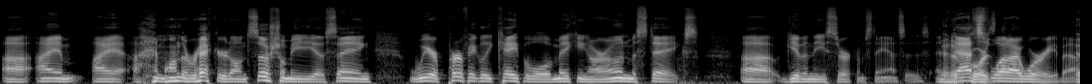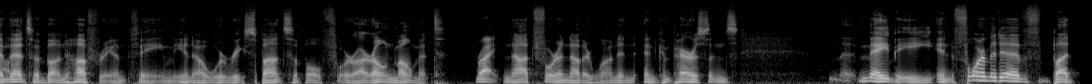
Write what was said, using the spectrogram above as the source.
Uh, I am I, I am on the record on social media of saying we are perfectly capable of making our own mistakes uh, given these circumstances. And, and that's course, what I worry about. And that's a Bonhoefferian theme. You know, we're responsible for our own moment, right? Not for another one. And, and comparisons may be informative, but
